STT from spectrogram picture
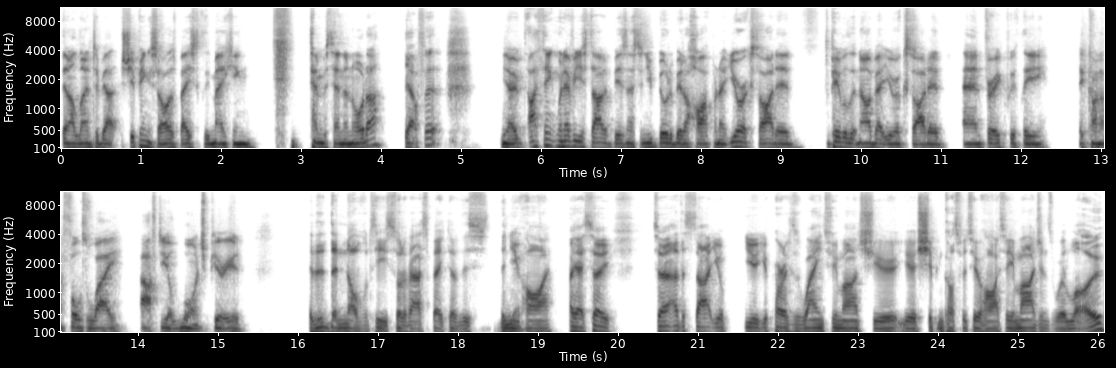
Then I learned about shipping. So I was basically making 10% an order yep. profit. You know, I think whenever you start a business and you build a bit of hype on it, you're excited. The people that know about you are excited. And very quickly, it kind of falls away after your launch period. The, the novelty sort of aspect of this, the new high. Okay. So, so at the start, your your, your product is weighing too much, your your shipping costs were too high, so your margins were low.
